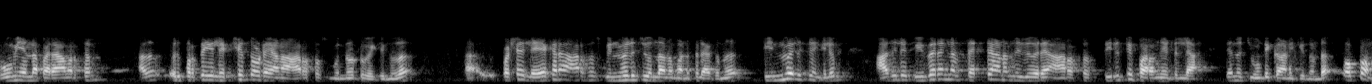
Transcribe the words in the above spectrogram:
ഭൂമി എന്ന പരാമർശം അത് ഒരു പ്രത്യേക ലക്ഷ്യത്തോടെയാണ് ആർ എസ് എസ് മുന്നോട്ട് വയ്ക്കുന്നത്. പക്ഷേ ലേഖനം ആർ എസ് എസ് പിൻവലിച്ചു എന്നാണ് മനസ്സിലാക്കുന്നത്. പിൻവലിച്ചെങ്കിലും അതിലെ വിവരങ്ങൾ തെറ്റാണെന്ന് ഇതുവരെ ആർ എസ് എസ് തിരുത്തി പറഞ്ഞിട്ടില്ല എന്ന് ചൂണ്ടിക്കാണിക്കുന്നുണ്ട്. ഒപ്പം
